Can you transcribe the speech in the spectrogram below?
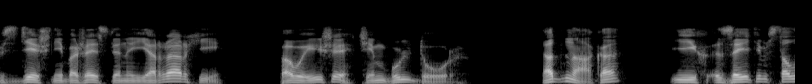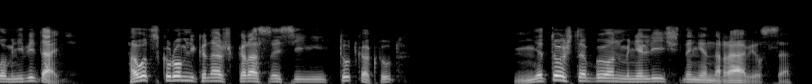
в здешней божественной иерархии повыше, чем бульдур. Однако их за этим столом не видать, а вот скромник наш красно-синий тут как тут. Не то чтобы он мне лично не нравился,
